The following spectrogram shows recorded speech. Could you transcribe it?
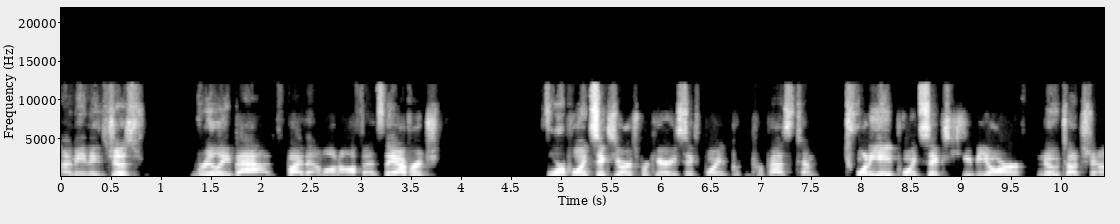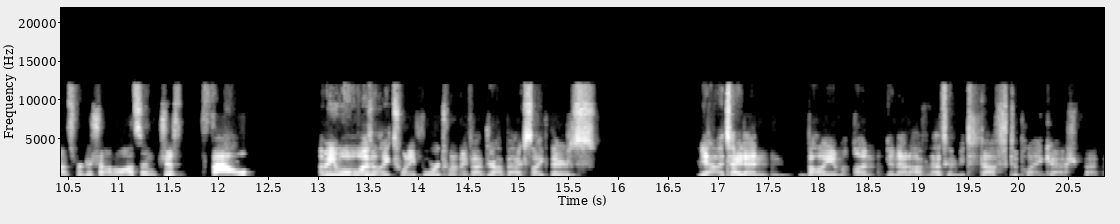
I mean, it's just really bad by them on offense. They averaged 4.6 yards per carry, 6 point per- pass attempt, 28.6 QBR, no touchdowns for Deshaun Watson, just foul. I mean, what was it like 24, 25 dropbacks? Like there's yeah, a tight end volume on in that offer. That's gonna be tough to play in cash, but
